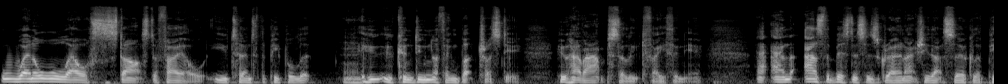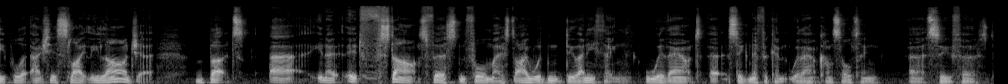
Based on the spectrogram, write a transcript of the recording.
when all else starts to fail, you turn to the people that mm. who, who can do nothing but trust you, who have absolute faith in you. And as the business has grown, actually, that circle of people actually is slightly larger. But uh, you know, it starts first and foremost. I wouldn't do anything without uh, significant without consulting uh, Sue first.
